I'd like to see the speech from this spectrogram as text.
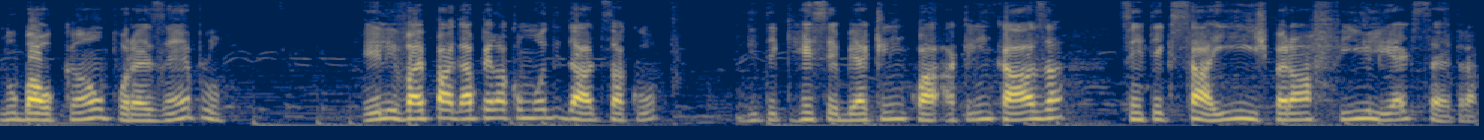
no balcão, por exemplo, ele vai pagar pela comodidade, sacou? De ter que receber aquilo em, aquilo em casa sem ter que sair, esperar uma fila, etc.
